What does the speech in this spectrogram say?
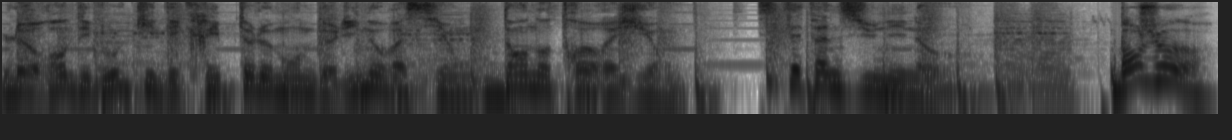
Le rendez-vous qui décrypte le monde de l'innovation dans notre région. Stéphane Zunino. Bonjour.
